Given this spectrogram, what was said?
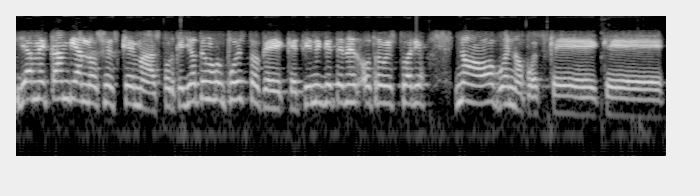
ya me cambian los esquemas, porque yo tengo puesto que, que tienen que tener otro vestuario. No, bueno, pues que, que,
